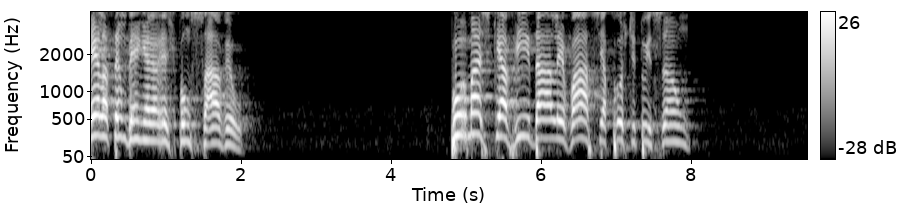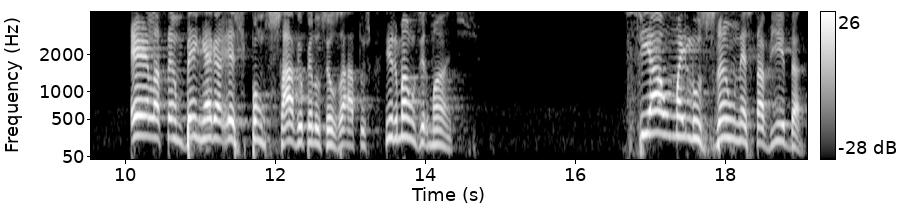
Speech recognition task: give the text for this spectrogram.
Ela também era responsável. Por mais que a vida a levasse à prostituição, ela também era responsável pelos seus atos. Irmãos e irmãs, se há uma ilusão nesta vida,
